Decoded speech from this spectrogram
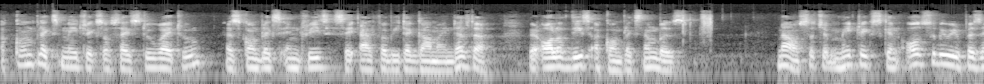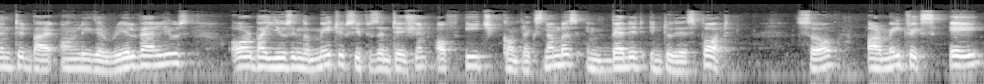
A complex matrix of size 2 by 2 has complex entries say alpha, beta, gamma and delta where all of these are complex numbers. Now such a matrix can also be represented by only the real values or by using the matrix representation of each complex numbers embedded into their spot. So our matrix A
